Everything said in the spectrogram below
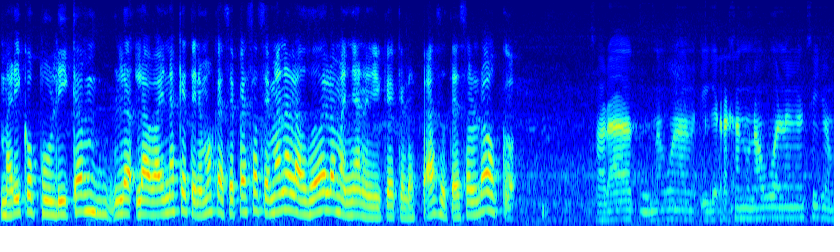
marico, publican la, la vaina que tenemos que hacer para esa semana a las 2 de la mañana. Y yo, ¿qué, qué les pasa? Ustedes son locos. Ahora una buena, y rajando una bola en el sillón.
